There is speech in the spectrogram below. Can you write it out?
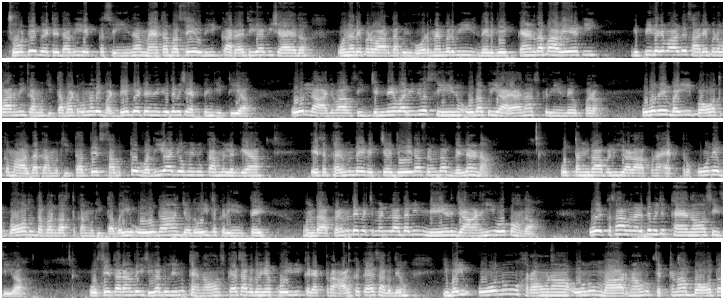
ਛੋਟੇ ਬੇਟੇ ਦਾ ਵੀ ਇੱਕ ਸੀਨ ਆ ਮੈਂ ਤਾਂ ਬਸ ਇਹ ਉਡੀਕ ਕਰ ਰਿਹਾ ਸੀਗਾ ਕਿ ਸ਼ਾਇਦ ਉਹਨਾਂ ਦੇ ਪਰਿਵਾਰ ਦਾ ਕੋਈ ਹੋਰ ਮੈਂਬਰ ਵੀ ਦੇਖ ਜੇ, ਕਹਿਣ ਦਾ ਭਾਵ ਇਹ ਹੈ ਕਿ ਗਿੱਪੀ ਗਰੇਵਾਲ ਦੇ ਸਾਰੇ ਪਰਿਵਾਰ ਨੇ ਕੰਮ ਕੀਤਾ ਬਟ ਉਹਨਾਂ ਦੇ ਵੱਡੇ ਬੇਟੇ ਨੇ ਜਿਹਦੇ ਵਿੱਚ ਐਕਟਿੰਗ ਕੀਤੀ ਆ, ਉਹ ਲਾਜਵਾਬ ਸੀ, ਜਿੰਨੇ ਵਾਰੀ ਵੀ ਉਹ ਸੀਨ ਉਹਦਾ ਕੋਈ ਆਇਆ ਨਾ ਸਕਰੀਨ ਦੇ ਉੱਪਰ, ਉਹਨੇ ਬਈ ਬਹੁਤ ਕਮਾਲ ਦਾ ਕੰਮ ਕੀਤਾ ਤੇ ਸਭ ਤੋਂ ਵਧੀਆ ਜੋ ਮੈਨੂੰ ਕੰਮ ਲੱਗਿਆ ਇਸ ਫਿਲਮ ਦੇ ਵਿੱਚ, ਜੋ ਇਹਦਾ ਫਿਲਮ ਦਾ ਵਿਲਨ ਆ, ਉਹ ਤੰਗਾ ਬਲੀ ਵਾਲਾ ਆਪਣਾ ਐਕਟਰ ਉਹਨੇ ਬਹੁਤ ਜ਼ਬਰਦਸਤ ਕੰਮ ਕੀਤਾ ਬਈ, ਉਹਦਾ ਜਦੋਂ ਹੀ ਸਕਰੀਨ ਤੇ ਹੁੰਦਾ ਫਿਲਮ ਦੇ ਵਿੱਚ ਮੈਨੂੰ ਲੱਗਦਾ ਵੀ ਮੇਨ ਜਾਨ ਹੀ ਉਹ ਪਾਉਂਦਾ। ਉਹ ਇੱਕ ਹਿਸਾਬ ਨਾਲ ਇਹਦੇ ਵਿੱਚ ਥੈਨੋਸ ਹੀ ਸੀਗਾ। ਉਸੇ ਤਰ੍ਹਾਂ ਦਾ ਹੀ ਸੀਗਾ, ਤੁਸੀਂ ਇਹਨੂੰ ਥੈਨੋਸ ਕਹਿ ਸਕਦੇ ਹੋ ਜਾਂ ਕੋਈ ਵੀ ਕਰੈਕਟਰ ਹਲਕ ਕਹਿ ਸਕਦੇ ਹੋ ਕਿ ਬਈ ਉਹਨੂੰ ਹਰਾਉਣਾ, ਉਹਨੂੰ ਮਾਰਨਾ, ਉਹਨੂੰ ਸਿੱਟਣਾ ਬਹੁਤ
